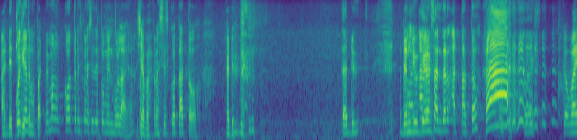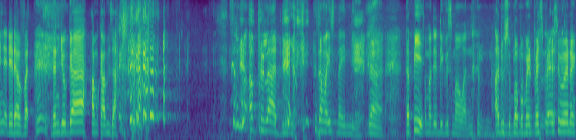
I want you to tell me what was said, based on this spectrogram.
Ada tiga tempat. Memang kau terinspirasi dari pemain bola ya? Siapa? Francisco Tato. Aduh. Aduh. Dan juga Alexander Atato. Ah, kok banyak dia dapat. Dan juga Hamka Hamzah. sama April Adi. sama Isnaini. Nah, tapi Sama Deddy Gusmawan. aduh sumpah pemain PSPS semua nih.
